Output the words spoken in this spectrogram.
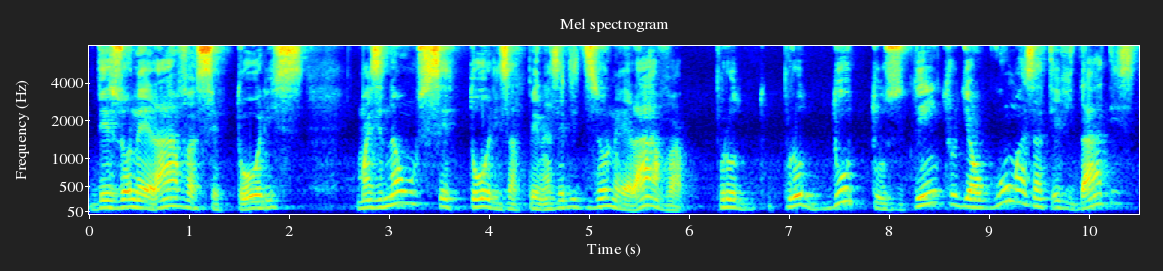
desonerava setores, mas não setores apenas, ele desonerava pro, produtos dentro de algumas atividades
